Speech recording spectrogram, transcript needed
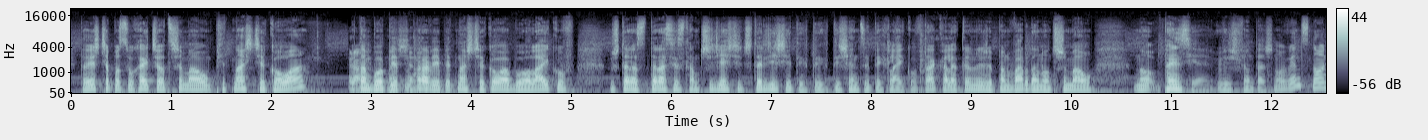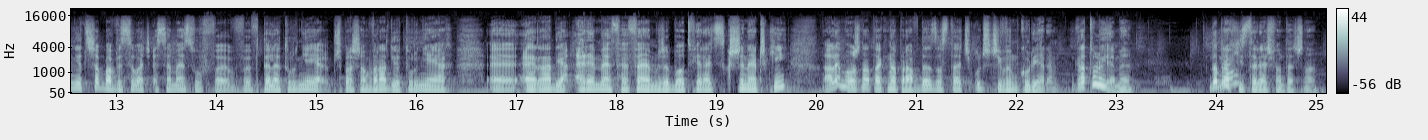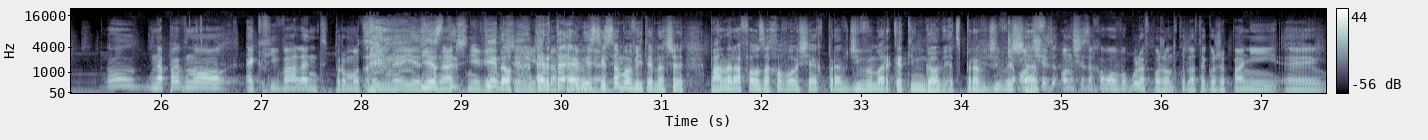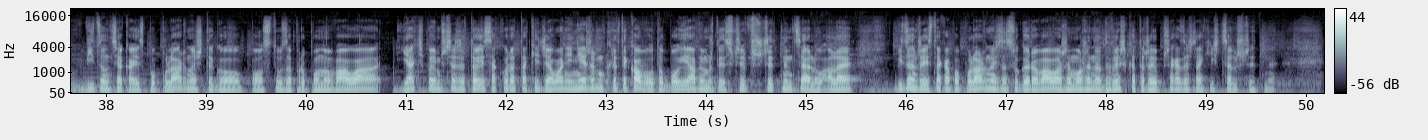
To jeszcze posłuchajcie, otrzymał 15 koła Prawie tam było 15, no. prawie 15 koła było lajków, już teraz, teraz jest tam 30-40 tych, tych tysięcy tych lajków, tak? Ale w każdym razie pan Wardan otrzymał no, pensję świąteczną, więc no, nie trzeba wysyłać SMS-ów w, w teleturniejach, przepraszam, w radioturniejach e, e radia RMF FM, żeby otwierać skrzyneczki, ale można tak naprawdę zostać uczciwym kurierem. Gratulujemy. Dobra no. historia świąteczna. No, na pewno ekwiwalent promocyjny jest, jest znacznie większy no, niż RTM ta premia, jest niesamowity. Znaczy, pan Rafał zachował się jak prawdziwy marketingowiec, prawdziwy szef. On się, on się zachował w ogóle w porządku, dlatego że pani, y, widząc jaka jest popularność tego postu, zaproponowała, ja ci powiem szczerze, to jest akurat takie działanie, nie żebym krytykował to, bo ja wiem, że to jest w szczytnym celu, ale widząc, że jest taka popularność, zasugerowała, że może nadwyżkę to, żeby przekazać na jakiś cel szczytny.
